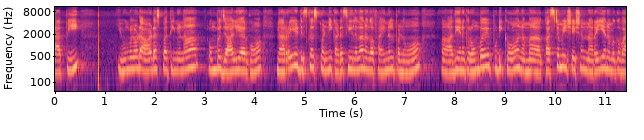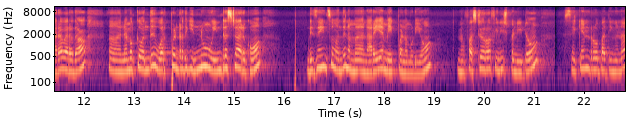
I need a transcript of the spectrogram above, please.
ஹாப்பி இவங்களோட ஆர்டர்ஸ் பார்த்திங்கன்னா ரொம்ப ஜாலியாக இருக்கும். நிறைய டிஸ்கஸ் பண்ணி கடைசியில் தான் நாங்கள் ஃபைனல் பண்ணுவோம். அது எனக்கு ரொம்பவே பிடிக்கும். நம்ம கஸ்டமைசேஷன் நிறைய நமக்கு வர வர தான் நமக்கு வந்து ஒர்க் பண்ணுறதுக்கு இன்னும் இன்ட்ரெஸ்ட்டாக இருக்கும். டிசைன்ஸும் வந்து நம்ம நிறைய மேக் பண்ண முடியும். நம்ம ஃபஸ்ட் ரோ ஃபினிஷ் பண்ணிட்டோம். செகண்ட் ரோ பார்த்திங்கன்னா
